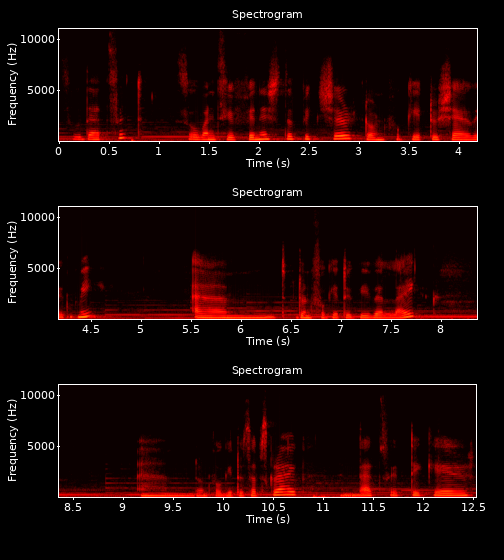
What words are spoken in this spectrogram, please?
So that's it. So once you finish the picture don't forget to share with me. And don't forget to give a like. And don't forget to subscribe. And that's it. Take care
